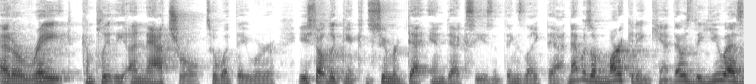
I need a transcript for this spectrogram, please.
at a rate completely unnatural to what they were. You start looking at consumer debt indexes and things like that. And that was a marketing camp. That was the US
